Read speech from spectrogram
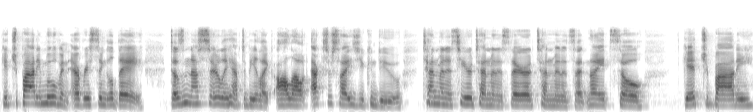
Get your body moving every single day. Doesn't necessarily have to be like all out exercise. You can do 10 minutes here, 10 minutes there, 10 minutes at night. So get your body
